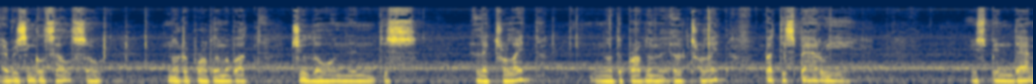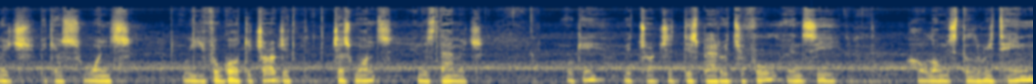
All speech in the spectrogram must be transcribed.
every single cell so not a problem about too low in this electrolyte not a problem with electrolyte but this battery has been damaged because once we forgot to charge it just once and it's damaged. Okay we charge it, this battery to full and see how long it still retain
